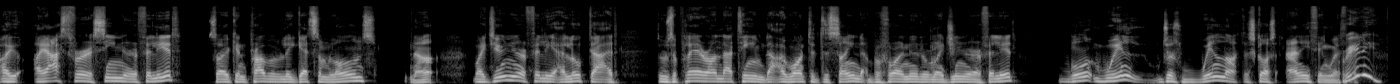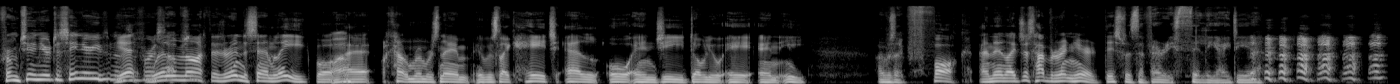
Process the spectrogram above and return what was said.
I, I asked for a senior affiliate so I can probably get some loans. No, my junior affiliate. I looked at it. There was a player on that team that I wanted to sign that before I knew they were my junior affiliate. Won't, will just will not discuss anything with. really from junior to senior, even Yeah, the first will option? not. They're in the same league, but Wow. uh, I can't remember his name. It was like H L O N G W A N E. I was like, fuck. And then I just have it written here. This was a very silly idea.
